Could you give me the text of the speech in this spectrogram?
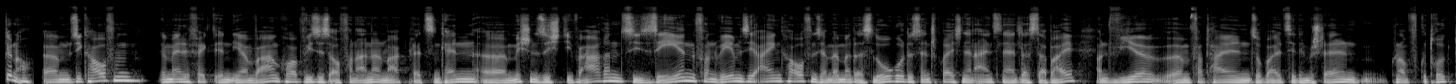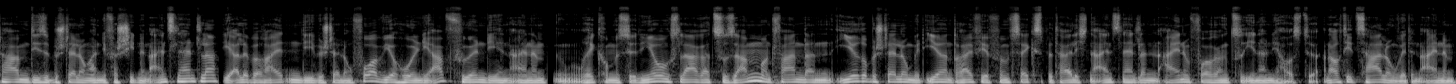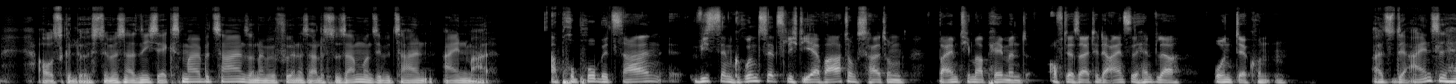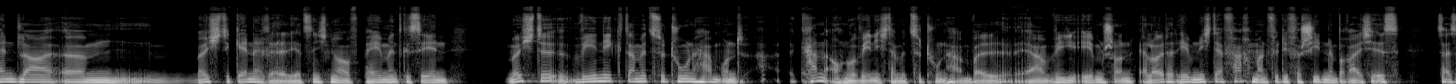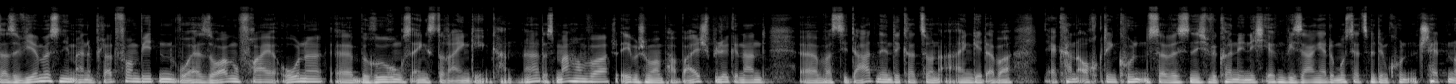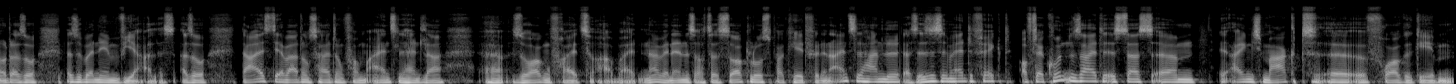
Genau. Ähm, sie kaufen im Endeffekt in ihrem Warenkorb, wie sie es auch von anderen Marktplätzen kennen, äh, mischen sich die Waren. Sie sehen, von wem sie einkaufen. Sie haben immer das Logo des entsprechenden Einzelhändlers dabei. Und wir ähm, verteilen, sobald sie den Bestellen-Knopf gedrückt haben, diese Bestellung an die verschiedenen Einzelhändler. Die alle bereiten die Bestellung vor. Wir holen die ab, führen die in einem Rekommissionierungslager zusammen und fahren dann ihre Bestellung mit ihren drei, vier, fünf, sechs beteiligten Einzelhändlern in einem Vorgang zu ihnen an die Haustür. Und auch die Zahlung wird in einem ausgelöst gelöst. Sie müssen also nicht sechsmal bezahlen, sondern wir führen das alles zusammen und Sie bezahlen einmal. Apropos bezahlen, wie ist denn grundsätzlich die Erwartungshaltung beim Thema Payment auf der Seite der Einzelhändler und der Kunden? Also der Einzelhändler ähm, möchte generell, jetzt nicht nur auf Payment gesehen, möchte wenig damit zu tun haben und kann auch nur wenig damit zu tun haben, weil er, wie eben schon erläutert, eben nicht der Fachmann für die verschiedenen Bereiche ist. Das heißt also, wir müssen ihm eine Plattform bieten, wo er sorgenfrei ohne äh, Berührungsängste reingehen kann. Ja, das machen wir. Eben schon mal ein paar Beispiele genannt, äh, was die Datenintegration eingeht, aber er kann auch den Kundenservice nicht, wir können ihn nicht irgendwie sagen, ja, du musst jetzt mit dem Kunden chatten oder so. Das übernehmen wir alles. Also da ist die Erwartungshaltung vom Einzelhändler, äh, sorgenfrei zu arbeiten. Ne? Wir nennen es auch das Sorglospaket für den Einzelhandel. Das ist es im Endeffekt. Auf der Kundenseite ist das ähm, eigentlich Markt äh.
